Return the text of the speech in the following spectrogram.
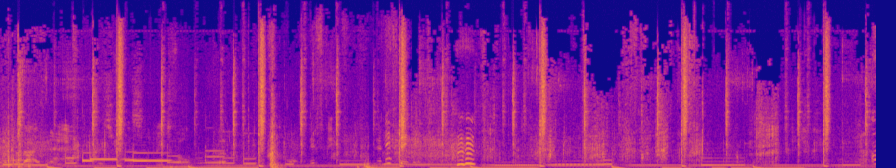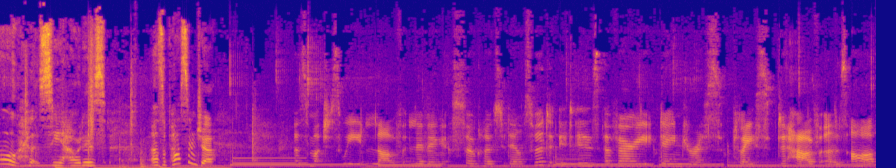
Put that in there. It's, it's beautiful. But yeah, it's nifty. Nifty. oh, let's see how it is as a passenger. As much as we love living so close to Daylesford, it is a very dangerous place to have as our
